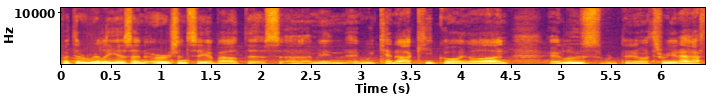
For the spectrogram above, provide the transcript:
but there really is an urgency about this. Uh, I mean, we cannot keep going on and lose, you know, three and a half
